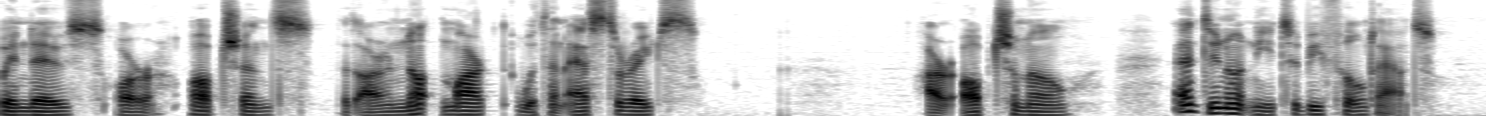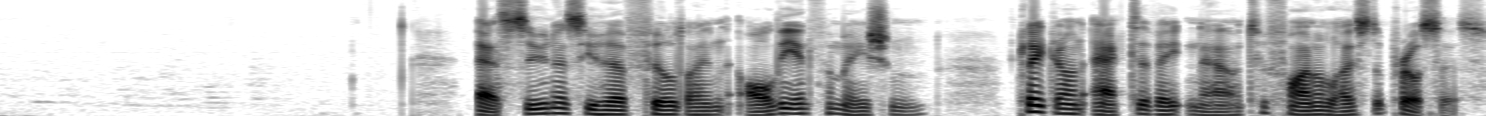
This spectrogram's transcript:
windows or options that are not marked with an asterisk are optional and do not need to be filled out. As soon as you have filled in all the information, click on Activate Now to finalize the process.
